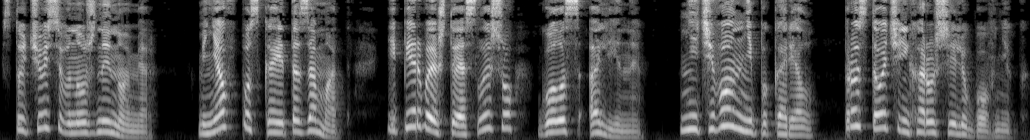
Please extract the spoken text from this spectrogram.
Стучусь в нужный номер. Меня впускает Азамат. И первое, что я слышу, голос Алины. Ничего он не покорял. Просто очень хороший любовник.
